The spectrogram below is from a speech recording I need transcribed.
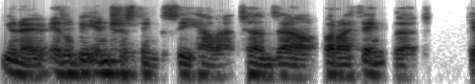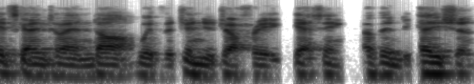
you know, it'll be interesting to see how that turns out. But I think that it's going to end up with Virginia Giuffre getting a vindication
